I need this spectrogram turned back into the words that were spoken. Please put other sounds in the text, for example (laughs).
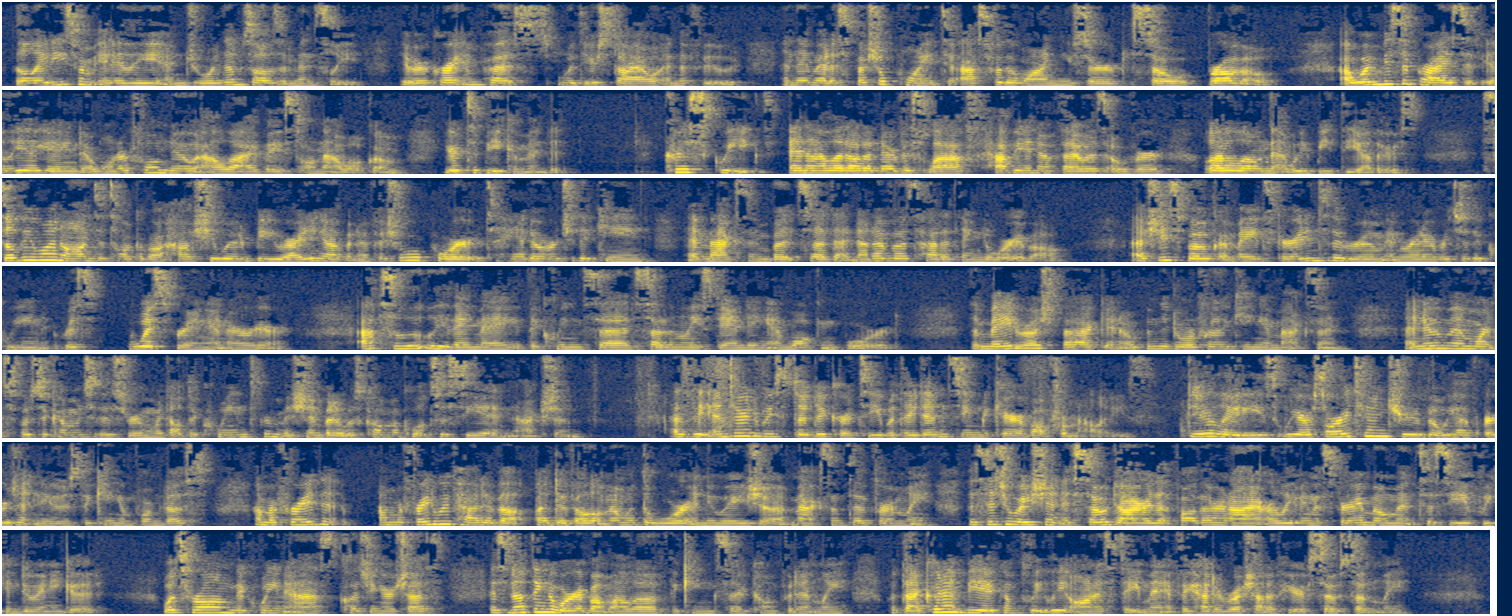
The ladies from Italy enjoyed themselves immensely. They were quite impressed with your style and the food, and they made a special point to ask for the wine you served, so bravo. I wouldn't be surprised if Illéa gained a wonderful new ally based on that welcome. You're to be commended. Kriss squeaked, and I let out a nervous laugh, happy enough that it was over, let alone that we'd beat the others. Silvia went on to talk about how she would be writing up an official report to hand over to the king and Maxon, but said that none of us had a thing to worry about. As she spoke, a maid scurried into the room and ran over to the queen, whispering in her ear. Absolutely, they may, the queen said, suddenly standing and walking forward. The maid rushed back and opened the door for the king and Maxon. I knew men weren't supposed to come into this room without the queen's permission, but it was comical to see it in action. As they entered, we stood to curtsy, but they didn't seem to care about formalities. Dear ladies, we are sorry to intrude, but we have urgent news, the king informed us. I'm afraid I'm afraid we've had a, a development with the war in New Asia, Maxon said firmly. The situation is so dire that father and I are leaving this very moment to see if we can do any good. What's wrong? the queen asked, clutching her chest. It's nothing to worry about, my love, the king said confidently, but that couldn't be a completely honest statement if they had to rush out of here so suddenly.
